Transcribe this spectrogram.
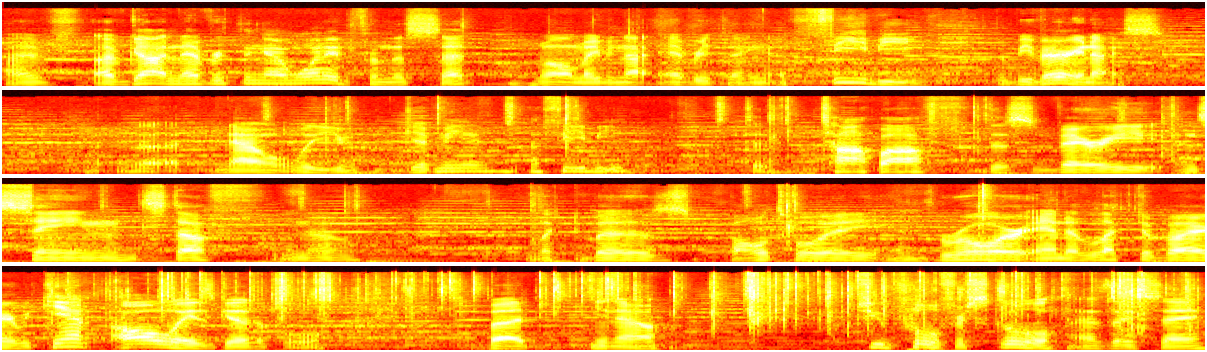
I've I've gotten everything I wanted from this set. Well, maybe not everything. A Phoebe would be very nice. Uh, now, will you give me a, Phoebe to top off this very insane stuff? You know, Electabuzz, Baltoy, and Roar, and Electivire. We can't always get a pull, but you know, too pull for school, as they say.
